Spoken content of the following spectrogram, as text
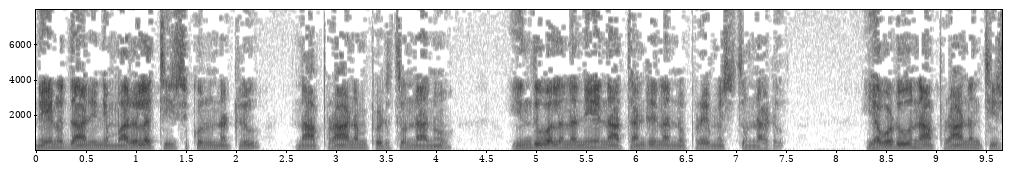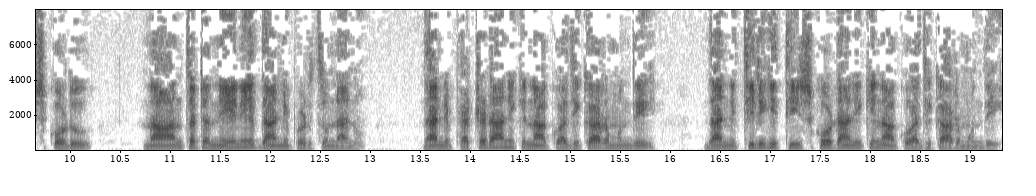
నేను దానిని మరల తీసుకొనున్నట్లు నా ప్రాణం పెడుతున్నాను ఇందువలననే నా తండ్రి నన్ను ప్రేమిస్తున్నాడు. ఎవడూ నా ప్రాణం తీసుకోడు నా అంతట నేనే దాన్ని పెడుతున్నాను. దాన్ని పెట్టడానికి నాకు అధికారముంది దాన్ని తిరిగి తీసుకోవటానికి నాకు అధికారముంది.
